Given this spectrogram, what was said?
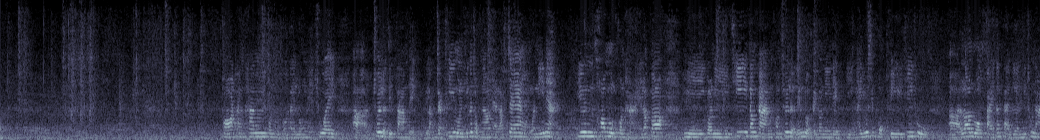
ับเพราะทางท่านคนหลวงโทไตรลงเนี่ยช่วยช่วยเหลือติดตามเด็ก หลังจากที่มูลนิธิกระจกเงาเนี่ยรับแจ้งวันนี้เนี่ยยื่นข้อมูลคนหาย แล้วก็มีกรณีที่ต้องการความช่วยเหลือเร่งด่วนเป็นกรณีเด็กหญิงอายุ 16 ปีที่ถูก ล่อลวงไปตั้งแต่เดือนมิถุนา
